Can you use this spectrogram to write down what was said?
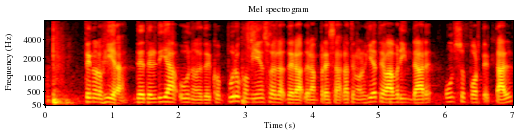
tecnología, desde el día uno, desde el puro comienzo de la, de, la, empresa, la tecnología te va a brindar un soporte tal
